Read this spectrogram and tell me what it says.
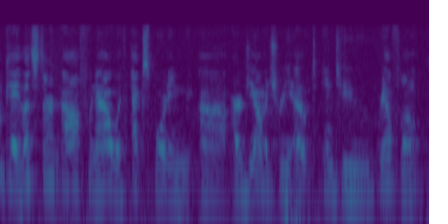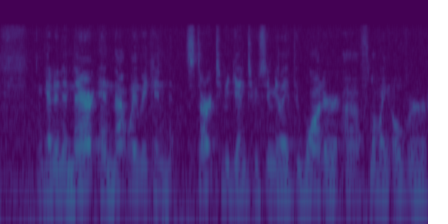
Okay, let's start off now with exporting uh, our geometry out into RealFlow and get it in there and that way we can start to begin to simulate the water uh, flowing over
